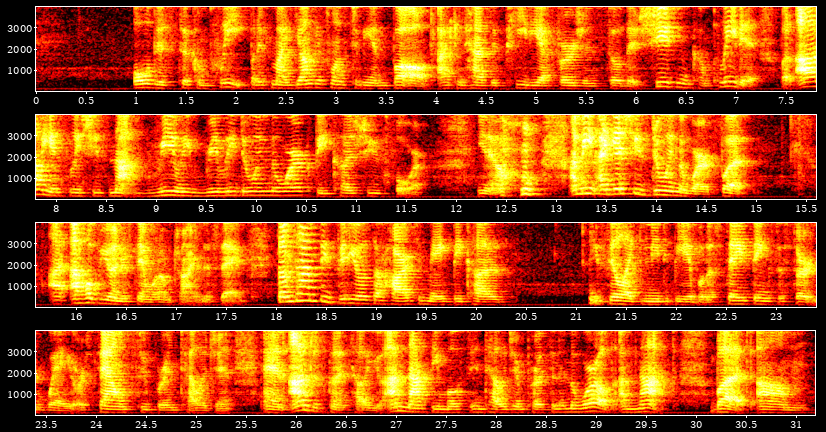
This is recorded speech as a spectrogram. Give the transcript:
oldest to complete but if my youngest wants to be involved I can have the PDF version so that she can complete it but obviously she's not really really doing the work because she's four you know I mean I guess she's doing the work but I, I hope you understand what I'm trying to say sometimes these videos are hard to make because you feel like you need to be able to say things a certain way or sound super intelligent. And I'm just going to tell you, I'm not the most intelligent person in the world. I'm not. But um,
